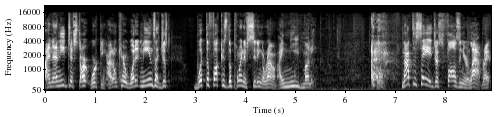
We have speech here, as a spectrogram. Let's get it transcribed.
and I need to start working. I don't care what it means. I just, what the fuck is the point of sitting around? I need money. Not to say it just falls in your lap, right?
